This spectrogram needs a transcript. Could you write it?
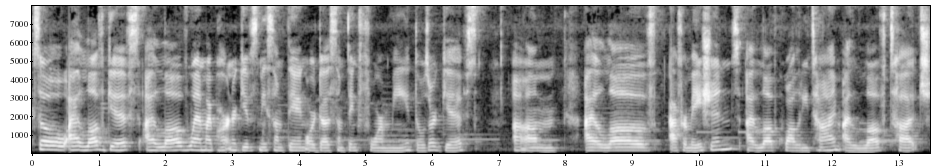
So I love gifts. I love when my partner gives me something or does something for me. Those are gifts. Um, I love affirmations. I love quality time. I love touch.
